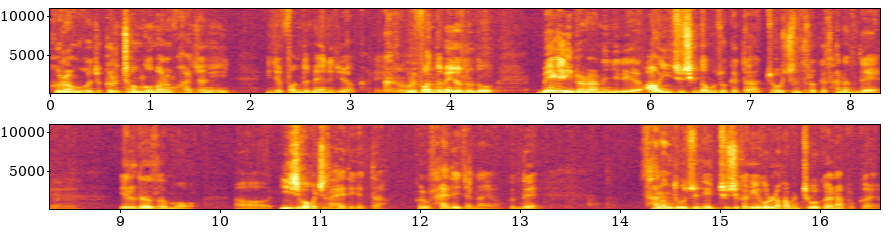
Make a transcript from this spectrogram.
그런 거죠. 그런 점검하는 과정이 이제 펀드 매니저 역할이에요. 우리 펀드 매니저들도 매일 일어나는 일이에요. 아, 이 주식 너무 좋겠다. 조심스럽게 사는데 예를 들어서 뭐 어, 20억 어치 사야 되겠다. 그럼 사야 되잖아요. 근데 사는 도중에 주식 가격이 올라가면 좋을까요, 나쁠까요?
